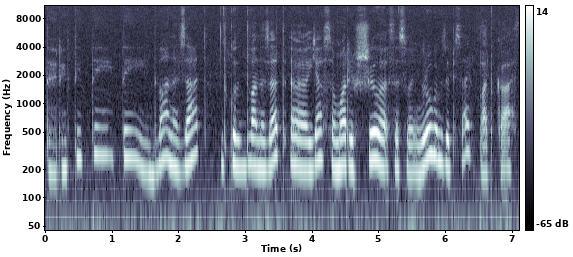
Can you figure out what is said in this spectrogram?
два назад, года два назад, э, я сама решила со своим другом записать подкаст.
